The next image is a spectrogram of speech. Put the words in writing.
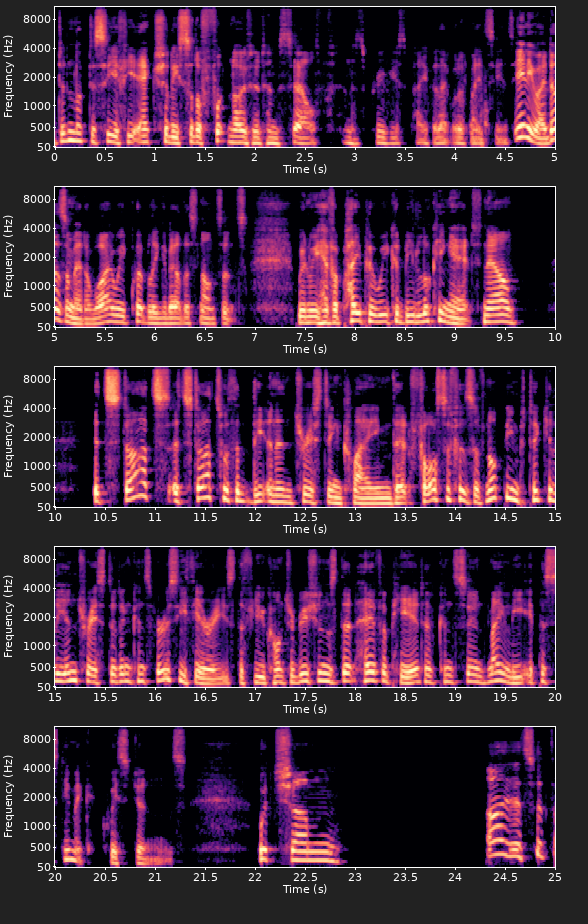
didn't look to see if he actually sort of footnoted himself in his previous paper. That would have made sense. Anyway, it doesn't matter. Why are we quibbling about this nonsense when we have a paper we could be looking at now? It starts. It starts with a, the, an interesting claim that philosophers have not been particularly interested in conspiracy theories. The few contributions that have appeared have concerned mainly epistemic questions, which um, uh, it's, it's,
